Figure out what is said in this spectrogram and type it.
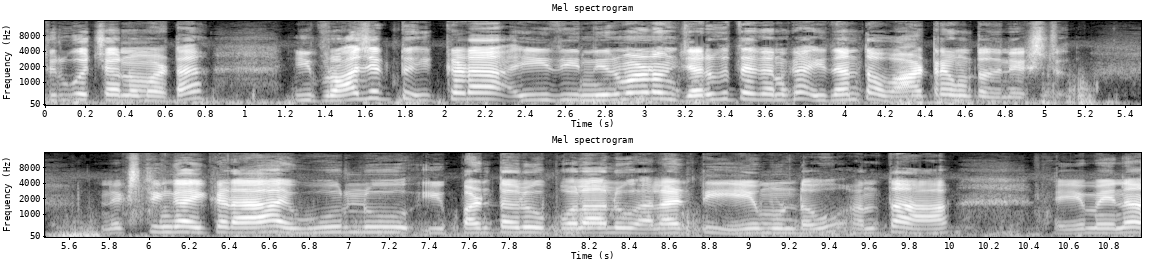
తిరిగి వచ్చాం అనమాట ఈ ప్రాజెక్ట్ ఇక్కడ ఇది నిర్మాణం జరిగితే కనుక ఇదంతా వాటరే ఉంటుంది నెక్స్ట్. నెక్స్ట్ ఇంకా ఇక్కడ ఊర్లు ఈ పంటలు పొలాలు అలాంటివి ఏముండవు. అంతా ఏమైనా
